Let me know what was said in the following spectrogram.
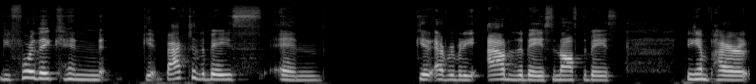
before they can get back to the base and get everybody out of the base and off the base, the Empire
